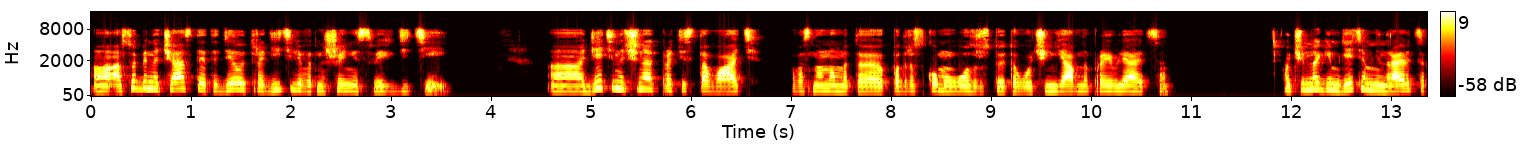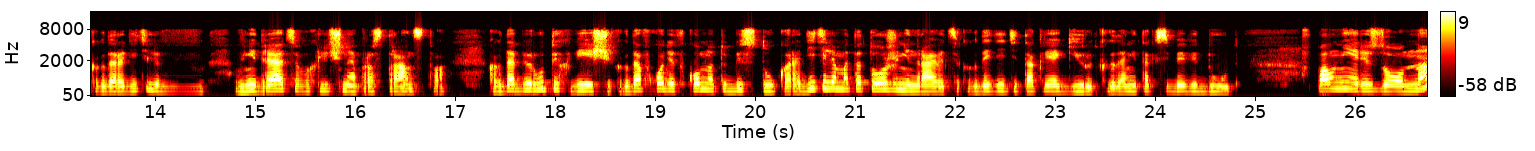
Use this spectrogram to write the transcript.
А, особенно часто это делают родители в отношении своих детей. А, дети начинают протестовать, в основном это к подростковому возрасту это очень явно проявляется – очень многим детям не нравится, когда родители внедряются в их личное пространство, когда берут их вещи, когда входят в комнату без стука. Родителям это тоже не нравится, когда дети так реагируют, когда они так себя ведут. Вполне резонно,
